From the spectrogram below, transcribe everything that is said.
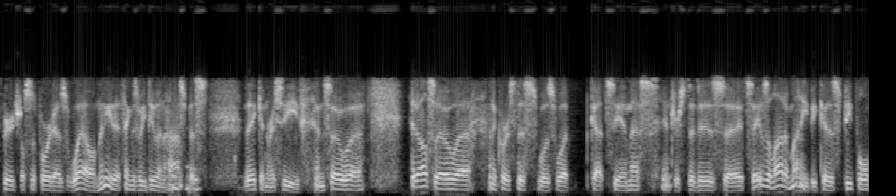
spiritual support as well. Many of the things we do in hospice, they can receive, and so uh, it also, uh, and of course, this was what got CMS interested is uh, it saves a lot of money because people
